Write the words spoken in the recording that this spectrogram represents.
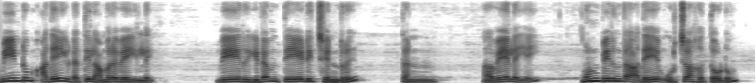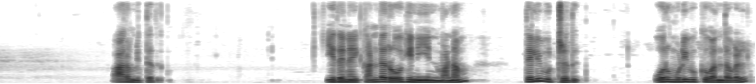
மீண்டும் அதே இடத்தில் அமரவே இல்லை. வேறு இடம் தேடிச் சென்று தன் வேலையை முன்பிருந்த அதே உற்சாகத்தோடும் ஆரம்பித்தது. இதனை கண்ட ரோகிணியின் மனம் தெளிவுற்றது. ஒரு முடிவுக்கு வந்தவள்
